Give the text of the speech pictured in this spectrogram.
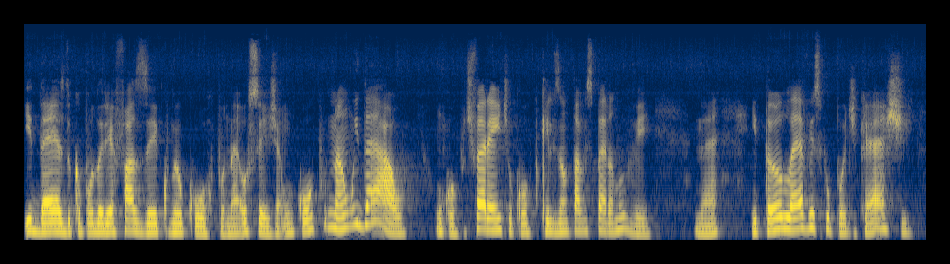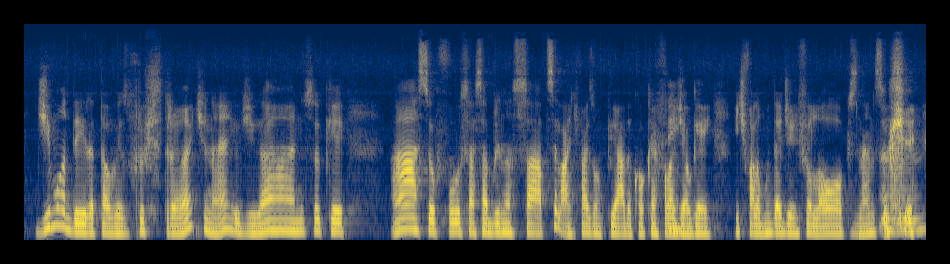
ideias do que eu poderia fazer com o meu corpo, né? Ou seja, um corpo não ideal, um corpo diferente, um corpo que eles não estavam esperando ver, né? Então eu levo isso pro podcast de maneira talvez frustrante, né? Eu digo, ah, não sei o quê. Ah, se eu fosse a Sabrina Sato, sei lá, a gente faz uma piada qualquer, falar de alguém. A gente fala muito da Jennifer Lopes, né? Não sei o quê. Uhum.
